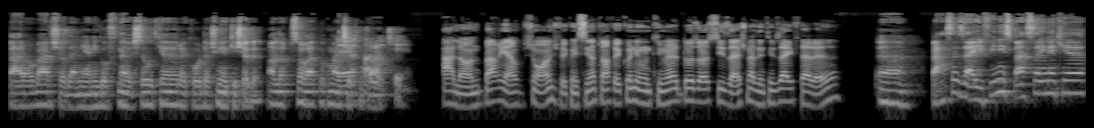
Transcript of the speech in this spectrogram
برابر شدن. یعنی گفت نوشته بود که رکوردشون یکی شده. حالا صحبت بکن من چک می‌کنم. الان بقیه هم شما هم فکر کنید؟ سینا تو هم فکر کنی اون تیم 2013 شون از این تیم ضعیف داره بحث ضعیفی نیست. بحث اینه که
